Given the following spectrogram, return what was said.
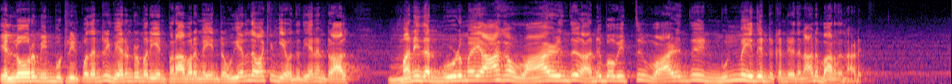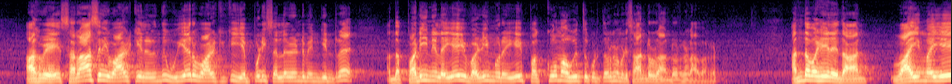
எல்லோரும் இன்புற்றிருப்பதன்றி வேறொன்றும் அறியன் பராபரமே என்ற உயர்ந்த வாக்கியம் இங்கே வந்தது. ஏனென்றால் மனிதன் முழுமையாக வாழ்ந்து அனுபவித்து வாழ்ந்து உண்மை எது என்று கண்டறிந்த நாடு பாரத நாடு. ஆகவே சராசரி வாழ்க்கையிலிருந்து உயர் வாழ்க்கைக்கு எப்படி செல்ல வேண்டும் என்கின்ற அந்த படிநிலையை வழிமுறையை பக்குவமாக வகுத்து கொடுத்தவர்கள் நம்முடைய சான்றோர் ஆண்டோர்கள் ஆவார்கள். அந்த வகையிலே தான் வாய்மையே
